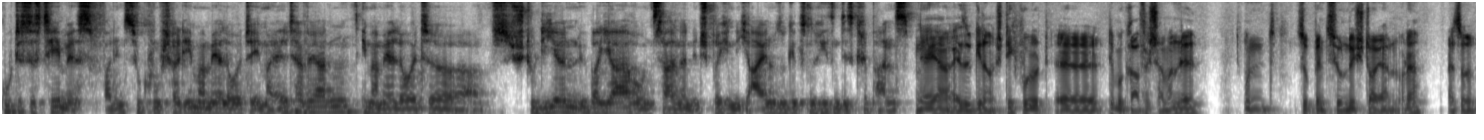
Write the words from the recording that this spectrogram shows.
gutes System ist, weil in Zukunft halt immer mehr Leute immer älter werden, immer mehr Leute äh, studieren über Jahre und zahlen dann entsprechend nicht ein und so gibt es eine riesen Diskrepanz. Ja, ja, also genau, Stichwort äh, demografischer Wandel und Subvention durch Steuern, oder? Also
